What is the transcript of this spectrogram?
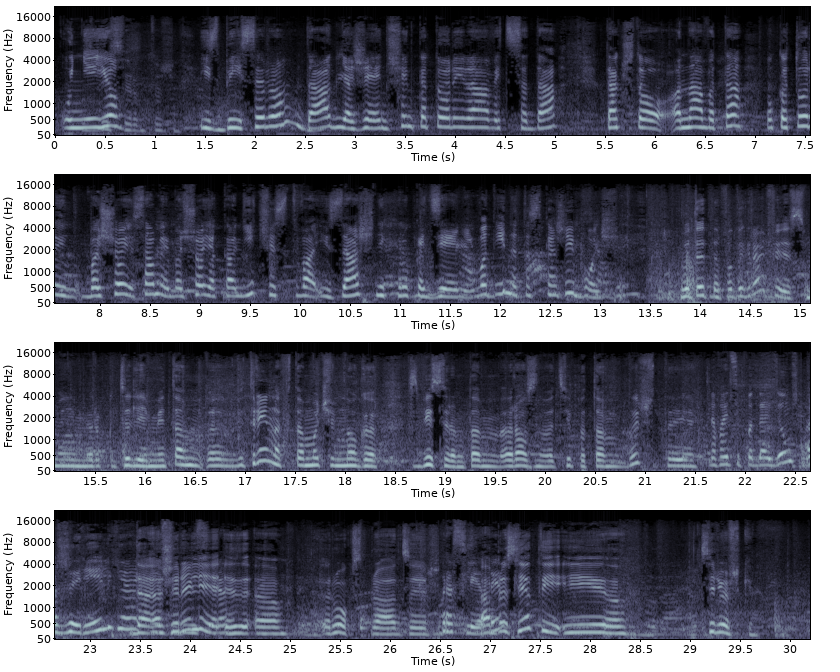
у нее... С бисером тоже и с бисером, да, для женщин, которые нравятся, да. Так что она вот та, у которой большое, самое большое количество изящных рукоделий. Вот, Инна, ты скажи больше. Вот эта фотография с моими рукоделиями, там э, в витринах там очень много с бисером, там разного типа, там вышитые. Давайте подойдем. Ожерелье. Да, ожерелье, э, э, рокс, Браслеты. А браслеты и э, сережки.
